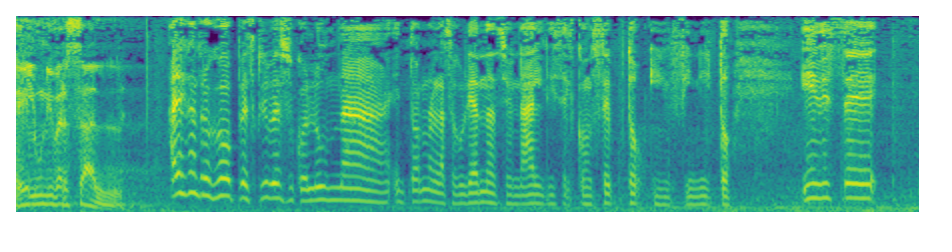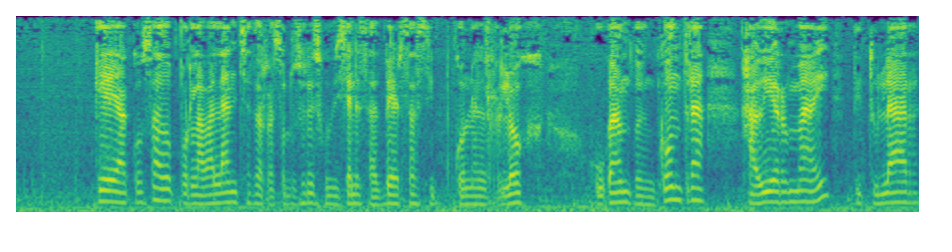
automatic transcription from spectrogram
El Universal. Alejandro Hope escribe su columna en torno a la seguridad nacional, dice el concepto infinito. Y dice que acosado por la avalancha de resoluciones judiciales adversas y con el reloj jugando en contra, Javier May, titular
